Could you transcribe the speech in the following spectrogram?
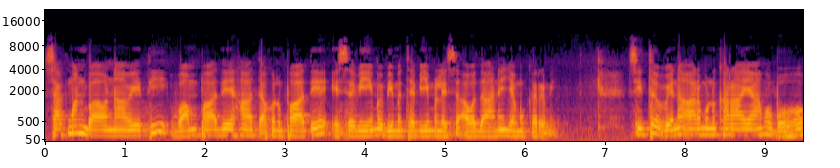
සක්මන් භාවනාවේදී වම් පාදයේ හා දකුණු පාදයේ එසවීම බිම තැබීම ලෙස අවධානය යොමු කරමි. සිත වෙන අරමුණු කරා යාම බොහෝ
